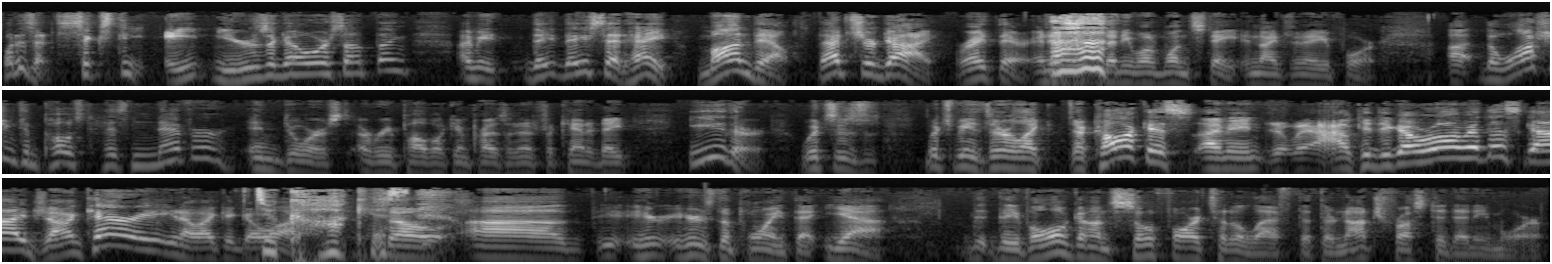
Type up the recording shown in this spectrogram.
What is that, 68 years ago or something? I mean, they, they said, hey, Mondale, that's your guy right there. And then he won one state in 1984. Uh, the Washington Post has never endorsed a Republican presidential candidate either, which is which means they're like Dukakis. I mean, how could you go wrong with this guy, John Kerry? You know, I could go Dukakis. on. So uh, here, here's the point that yeah, they've all gone so far to the left that they're not trusted anymore.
